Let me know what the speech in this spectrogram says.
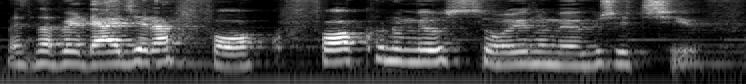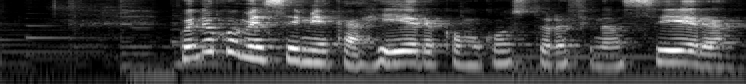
mas na verdade era foco foco no meu sonho, no meu objetivo. Quando eu comecei minha carreira como consultora financeira,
